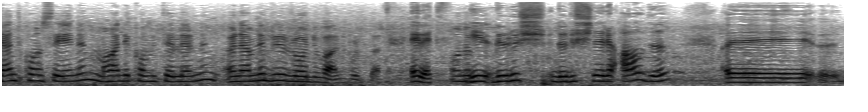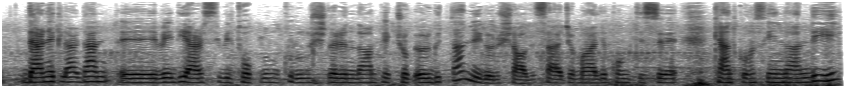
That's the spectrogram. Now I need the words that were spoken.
kent konseyinin mahalle komitelerinin önemli bir rolü var burada. Evet, Onu görüş görüşleri aldı. Ee, derneklerden e, ve diğer sivil toplum kuruluşlarından pek çok örgütten de görüş aldı. Sadece mahalle komitesi ve kent konseyinden değil.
